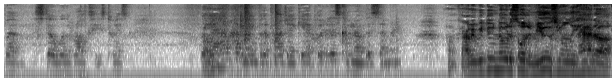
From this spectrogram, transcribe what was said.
but still with a Roxy's twist. But yeah, I don't have a name for the project yet, but it is coming out this summer. Okay. I mean, we do notice on the Muse you only had uh,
